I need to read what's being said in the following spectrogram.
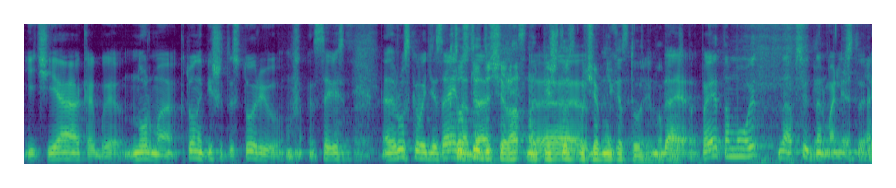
и чья как бы норма, кто напишет историю русского дизайна. Кто в да. следующий раз напишет Э, учебник истории? Да, поэтому это абсолютно нормальная история.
